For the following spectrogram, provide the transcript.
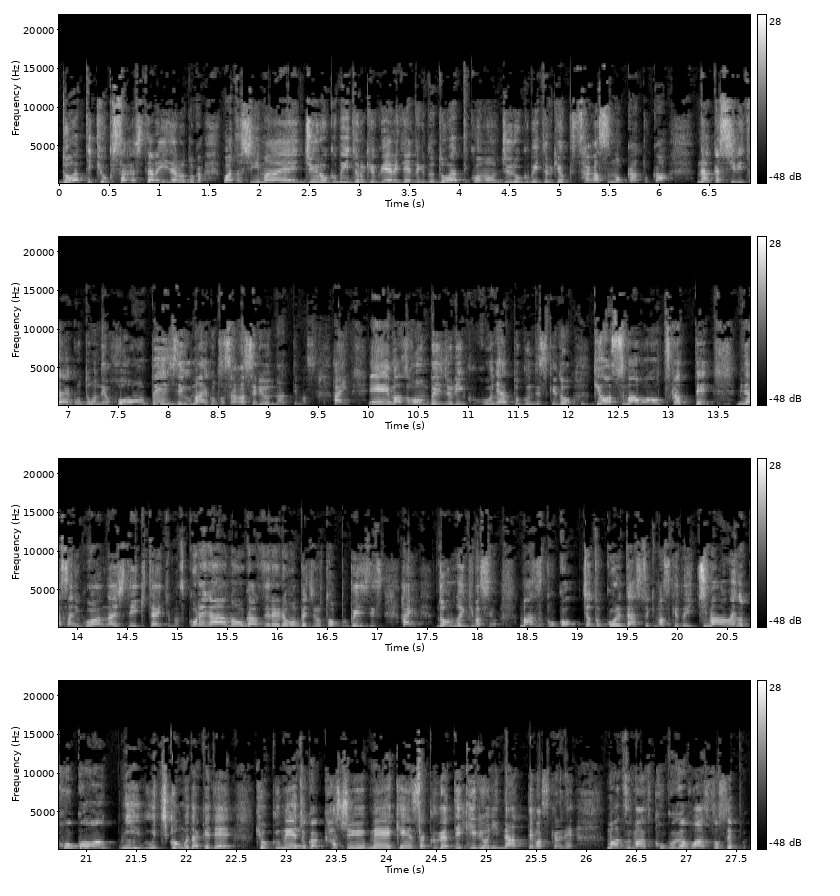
どうやって曲探したらいいだろうとか、私今16ビートの曲やりたいんだけど、どうやってこの16ビートの曲探すのかとか、なんか知りたいことをね、ホームページでうまいこと探せるようになってます。はい。えー、まずホームページのリンクここに貼っとくんですけど、今日はスマホを使って皆さんにご案内していきたいと思います。これがあの、ガズレレホームページのトップページです。はい。どんどんいきますよ。まずここ、ちょっとょっとこれ出しときますけど、一番上のここに打ち込むだけで、曲名とか歌手名検索ができるようになってますからね。まずまず、ここがファーストステップ。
